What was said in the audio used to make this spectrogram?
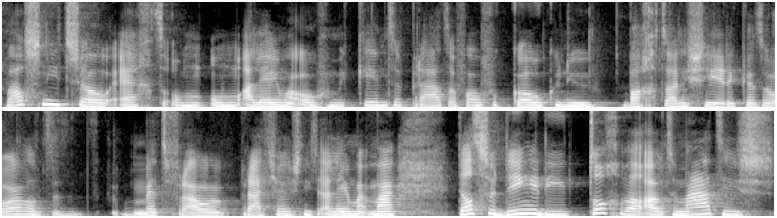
was niet zo echt om, om alleen maar over mijn kind te praten of over koken. Nu bagatelliseer ik het hoor, want met vrouwen praat je juist niet alleen maar. Maar dat soort dingen die toch wel automatisch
